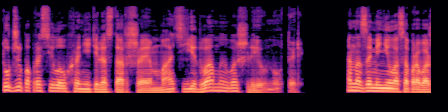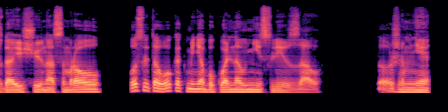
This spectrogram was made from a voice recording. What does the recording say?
тут же попросила у хранителя старшая мать, едва мы вошли внутрь. Она заменила сопровождающую нас Мроу после того, как меня буквально унесли в зал. Тоже мне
